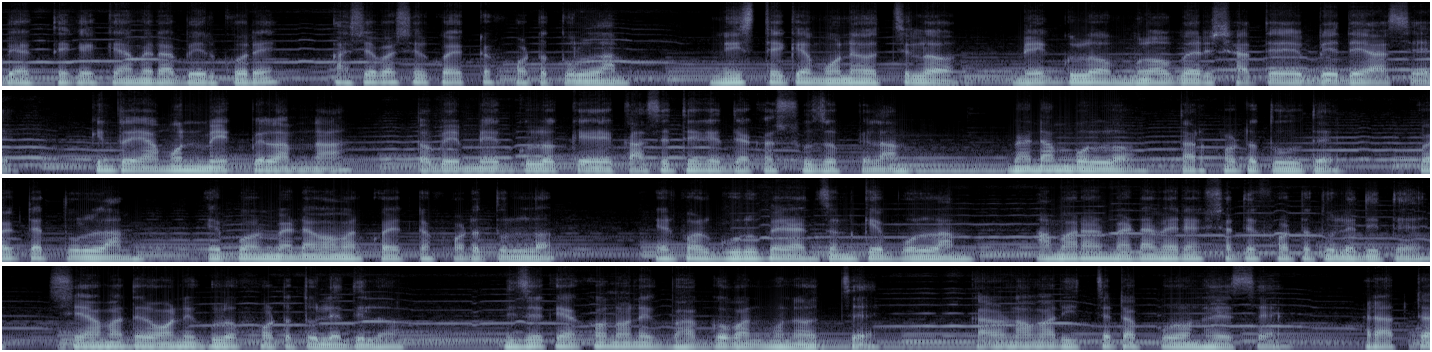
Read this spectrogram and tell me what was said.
ব্যাগ থেকে ক্যামেরা বের করে আশেপাশের কয়েকটা ফটো তুললাম। নিচ থেকে মনে হচ্ছিল মেঘগুলো মূলবের সাথে বেঁধে আছে। কিন্তু এমন মেঘ পেলাম না, তবে মেঘগুলোকে কাছে থেকে দেখার সুযোগ পেলাম। ম্যাডাম বলল, তার ফটো তুলতে। কয়েকটা তুললাম। এরপর ম্যাডাম আমার কয়েকটা ফটো তুলল। এরপর গ্রুপের একজনকে বললাম, আমার আর ম্যাডামের একসাথে ফটো তুলে দিতে। সে আমাদের অনেকগুলো ফটো তুলে দিল। নিজেকে এখন অনেক ভাগ্যবান মনে হচ্ছে, কারণ আমার ইচ্ছেটা পূরণ হয়েছে। রাতটা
